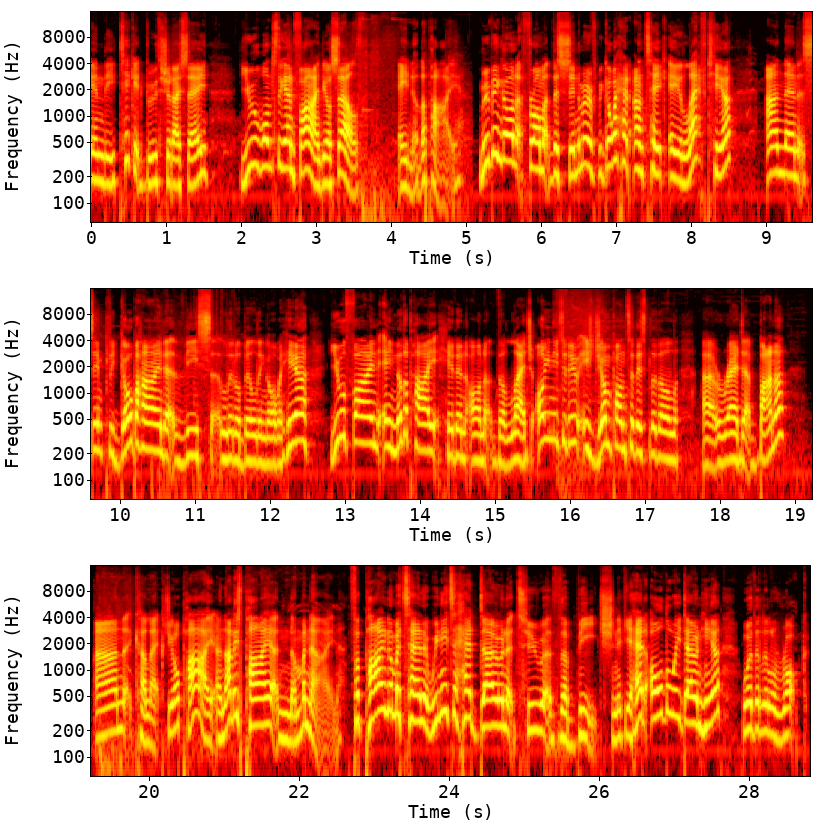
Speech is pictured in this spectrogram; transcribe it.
in the ticket booth, should I say, you will once again find yourself another pie. Moving on from the cinema, if we go ahead and take a left here, and then simply go behind this little building over here, you will find another pie hidden on the ledge. All you need to do is jump onto this little uh, red banner, and collect your pie. And that is pie number 9. For pie number 10, we need to head down to the beach. And if you head all the way down here, where the little rock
